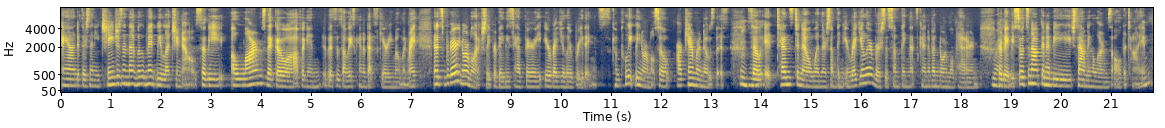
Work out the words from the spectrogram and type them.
And if there's any changes in that movement, we let you know. So the alarms that go off, again, this is always kind of that scary moment, right? And it's very normal actually for babies to have very irregular breathing. It's completely normal. So our camera knows this. Mm-hmm. So it tends to know when there's something irregular versus something that's kind of a normal pattern right. for babies. So it's not going to be sounding alarms all the time time.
